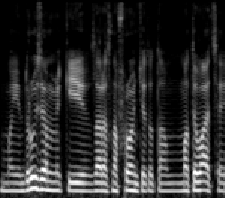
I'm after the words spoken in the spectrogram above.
моїм друзям, які зараз на фронті, то там мотивація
